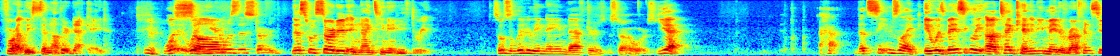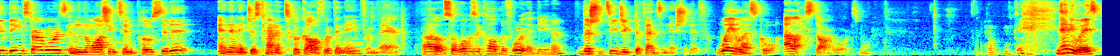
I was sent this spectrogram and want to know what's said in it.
for at least another decade. What So- what year was this started? This was started in 1983. So it's literally named after Star Wars. Yeah, Ha- That seems like It was basically uh, Ted Kennedy made a reference to it being Star Wars, and then the Washington posted it, and then it just kind of took off with the name from there. Oh, so what was it called before then? Do you know? The Strategic Defense Initiative. Way less cool. I like Star Wars more. Okay. Anyways,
